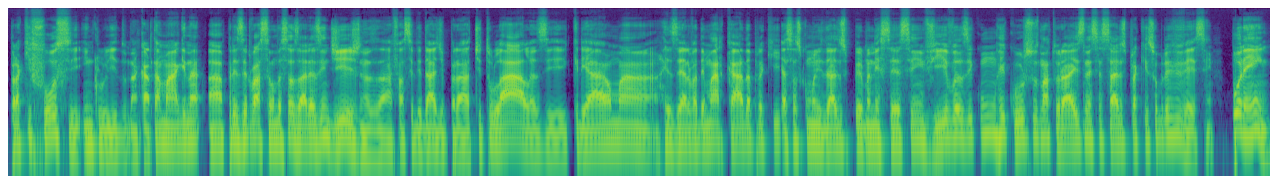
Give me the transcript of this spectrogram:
para que fosse incluído na Carta Magna a preservação dessas áreas indígenas, a facilidade para titulá-las e criar uma reserva demarcada para que essas comunidades permanecessem vivas e com recursos naturais necessários para que sobrevivessem. Porém,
